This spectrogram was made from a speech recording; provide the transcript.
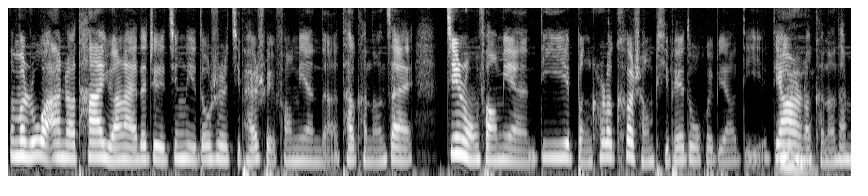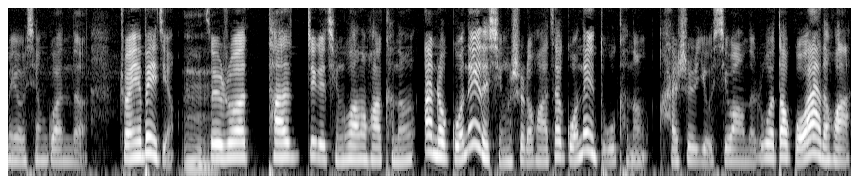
那么如果按照他原来的这个经历都是挤排水方面的，他可能在金融方面，第一本科的课程匹配度会比较低；第二呢，可能他没有相关的专业背景。嗯，所以说他这个情况的话，可能按照国内的形式的话，在国内读可能还是有希望的。如果到国外的话，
